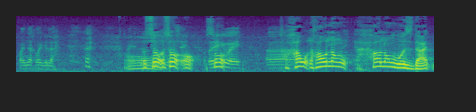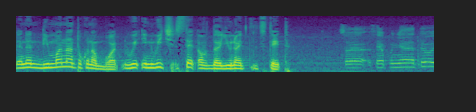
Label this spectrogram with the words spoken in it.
banyak lagi lah. Oh. so so oh, so anyway, uh, how how long how long was that and then di mana tu kena buat in which state of the United States So, saya punya tu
